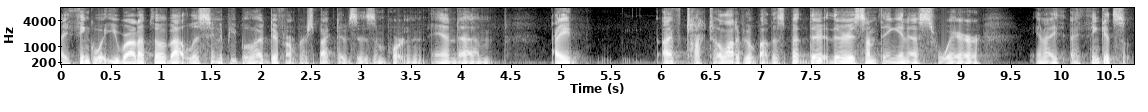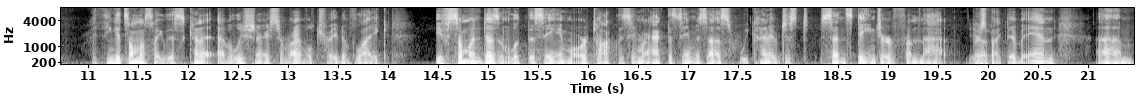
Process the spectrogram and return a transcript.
I think what you brought up though about listening to people who have different perspectives is important. And um, I I've talked to a lot of people about this, but there there is something in us where, and I I think it's I think it's almost like this kind of evolutionary survival trait of like if someone doesn't look the same or talk the same or act the same as us, we kind of just sense danger from that yeah. perspective. And um,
